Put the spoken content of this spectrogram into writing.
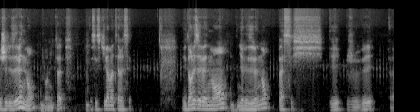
j'ai les événements dans Meetup et c'est ce qui va m'intéresser. Et dans les événements, il y a les événements passés. Et je vais hop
